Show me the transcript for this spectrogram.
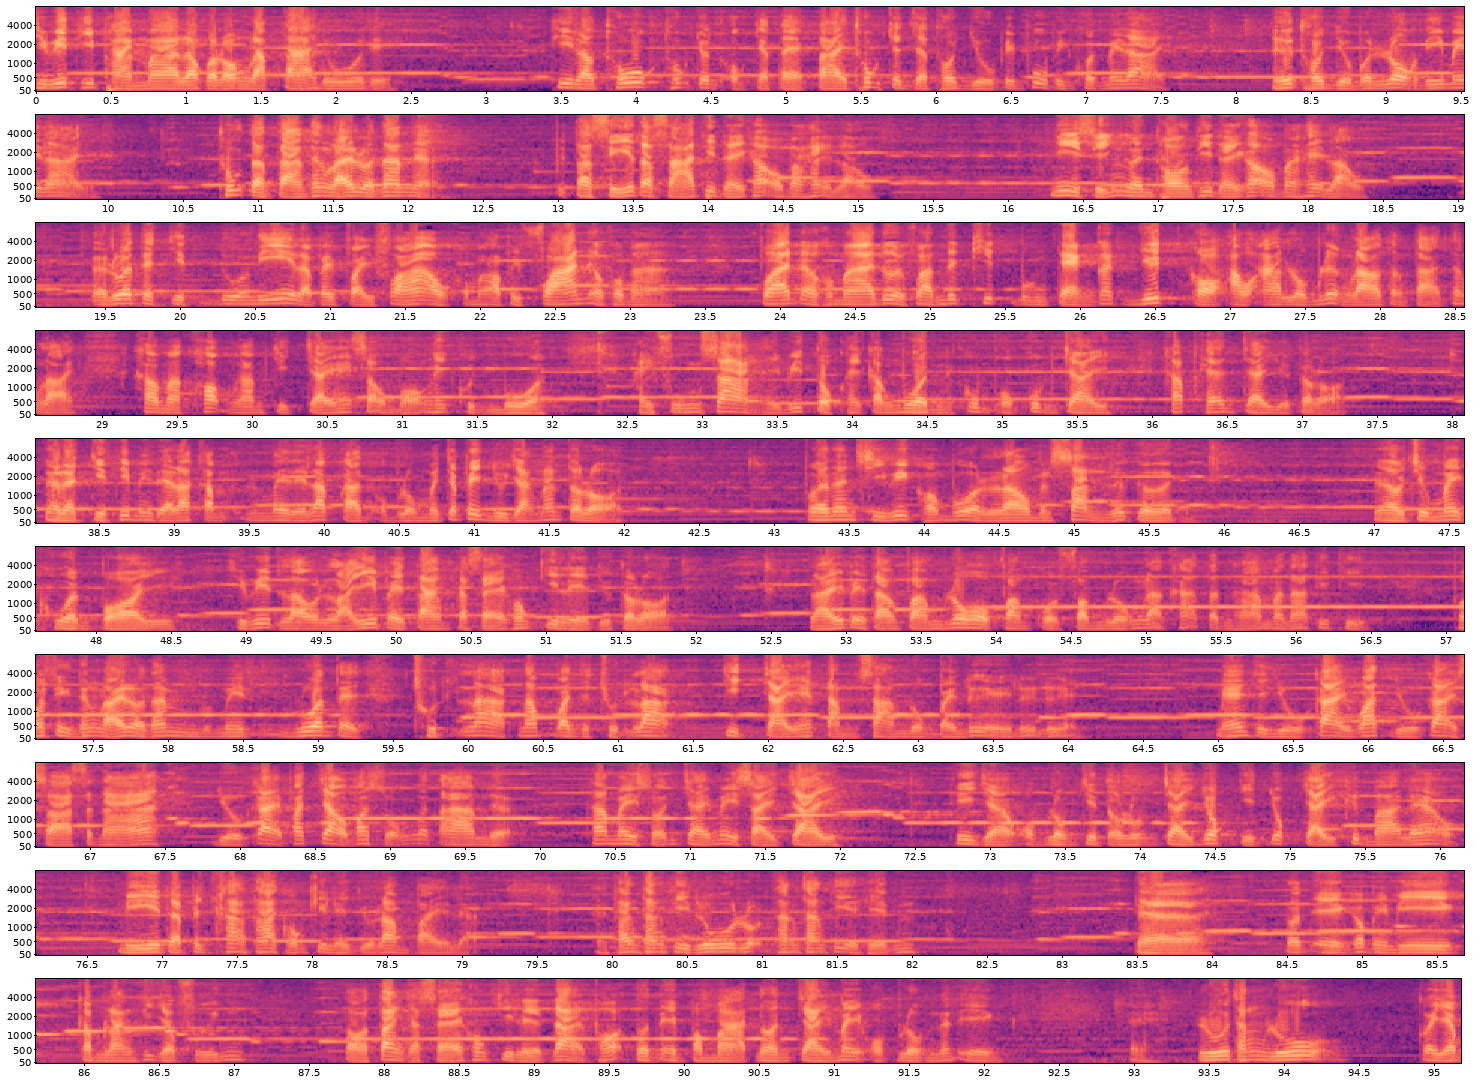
ชีวิตที่ผ่านมาเราก็ลองหลับตาดูสิที่เราทุกข์ทุกจนอกจะแตกตาย ทุกจนจะทนอยู่เป็นผู้เป็นคนไม่ได้ หรือทนอยู่บนโลกนี้ไม่ได้ ทุกต่างๆ ทั้งหลายเหล่านั้นเนี่ยตาสีตาสาที่ไหนเขาเอามาให้เรานี่สิงเงินทองที่ไหนเขาเอามาให้เรา แต่รู้แต่จิตดวงนี้แหละไปไฝ่ฟ้าเอาเข้ามาไปฟ้านเอาเข้ามา ฟ้านเอาเข้ามาด้วยความนึกคิดบุงแต่งก็ยึดเกาะเอาอารมณ์เรื่องราวต่าง ๆ ทั้งหลาย เข้ามาครอบงำจิตใจให้เศร้าหมองให้ขุ่นมัว ให้ฟุ้งซ่านให้วิตกให้กังวลกุ้มอกกุ้มใจคับแค้นใจอยู่ตลอดแต่ละจิตที่ไม่ได้รับกำไม่ได้รับการอบรม มันจะเป็นอยู่อย่างนั้นตลอด เพราะฉะนั้นชีวิตของพวกเรามันสั้นเหลือเกิน เราจึงไม่ควรปล่อยชีวิตเราไหลไปตามกระแสของกิเลสอยู่ตลอด ไหลไปตามความโลภความโกรธความหลงราคะตัณหามานะทิฏฐิ เพราะสิ่งทั้งหลายเหล่านั้นมีล้วนแต่ฉุดลากนับวันจะฉุดลากจิตใจให้ต่ำทรามลงไปเรื่อยเรื่อยแม้จะอยู่ใกล้วัดอยู่ใกล้ศาสนา อยู่ใกล้พระเจ้าพระสงฆ์ก็ตามเถอะถ้าไม่สนใจไม่ใส่ใจ ที่จะอบรมจิตอบรมใจยกจิตยกใจขึ้นมาแล้ว มีแต่เป็นค่าท่าของกิเลสอยู่ล่ำไปแหละแต่ทั้งทั้งที่รู้ทั้งทั้งที่เห็น แต่ตนเองก็ไม่มี กำลังที่จะฝืนต่อต้านกระแสของกิเลสได้ เพราะตนเองประมาทนอนใจไม่อบรมนั่นเอง รู้ทั้งรู้ก็ยัง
